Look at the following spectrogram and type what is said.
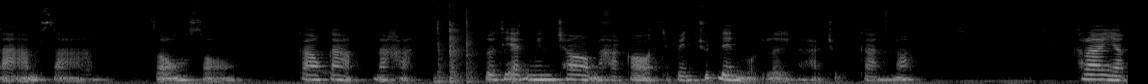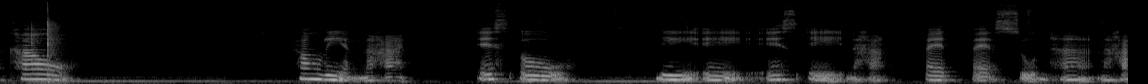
สามสามสองสองเก้าเก้านะคะ ตัวที่แอดมินชอบนะคะ ก็จะเป็นชุดเด่นหมดเลยนะคะ ชุดกันเนาะใครอยากเข้า ห้องเรียนนะคะ S O D A S A นะคะ8805 นะคะ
